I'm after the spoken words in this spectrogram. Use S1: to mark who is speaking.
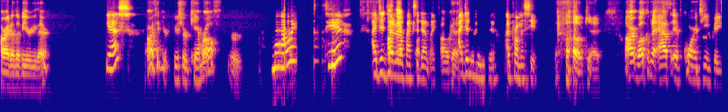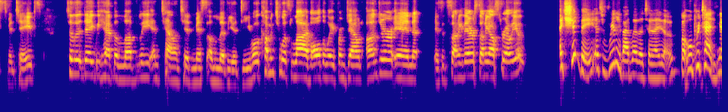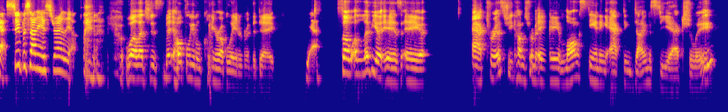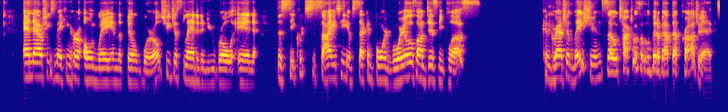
S1: All right, Olivia, are you there?
S2: Yes.
S1: Oh, I think your is your camera off? Or
S2: No, it's here. I did turn it off accidentally.
S1: okay,
S2: I didn't mean to. I promise you.
S1: okay. All right, welcome to AS IF Quarantine Basement Tapes. Today we have the lovely and talented Miss Olivia Deeble coming to us live all the way from down under in is it sunny there? Sunny Australia?
S2: It should be. It's really bad weather today, though. But we'll pretend. Yes, super sunny Australia.
S1: Well, let's just hopefully it'll clear up later in the day.
S2: yeah.
S1: So Olivia is a actress. She comes from a, a long-standing acting dynasty, actually. And now she's making her own way in the film world. She just landed a new role in The Secret Society of Second Born Royals on Disney Plus. Congratulations. So talk to us a little bit about that project.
